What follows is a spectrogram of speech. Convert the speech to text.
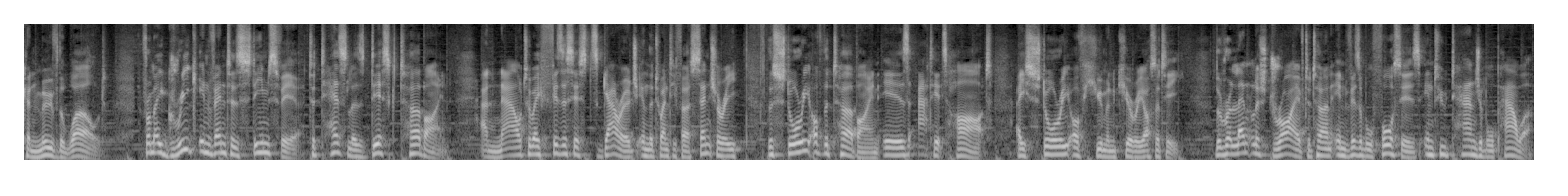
can move the world. From a Greek inventor's steam sphere to Tesla's disk turbine, and now to a physicist's garage in the 21st century, the story of the turbine is, at its heart, a story of human curiosity. The relentless drive to turn invisible forces into tangible power.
